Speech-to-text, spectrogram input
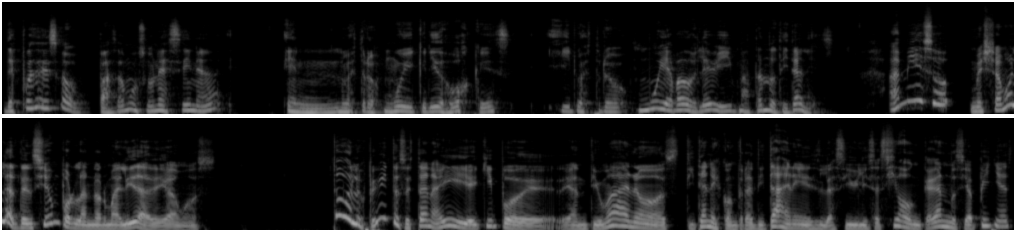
Después de eso, pasamos una escena en nuestros muy queridos bosques y nuestro muy amado Levi matando titanes. A mí eso me llamó la atención por la normalidad, digamos. Todos los pibitos están ahí, equipo de, de antihumanos, titanes contra titanes, la civilización, cagándose a piñas,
